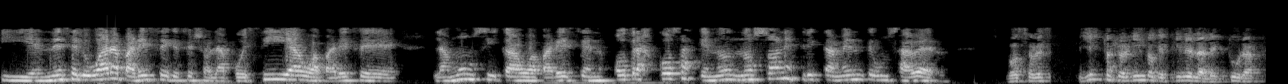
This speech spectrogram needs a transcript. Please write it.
Y en ese lugar aparece, qué sé yo, la poesía o aparece la música o aparecen otras cosas que no, no son estrictamente un saber. Vos sabés, y esto es lo lindo que tiene la lectura,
